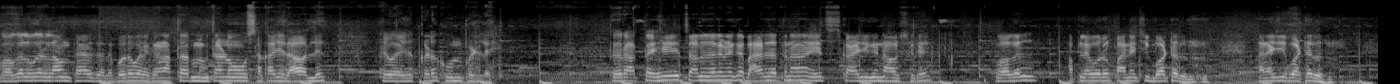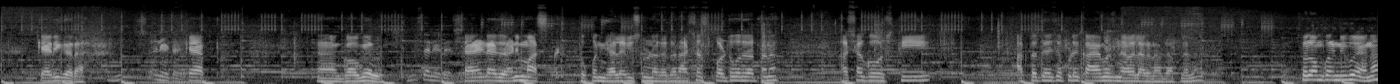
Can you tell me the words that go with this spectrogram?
गॉगल वगैरे लावून तयार झालं. बरोबर आहे कारण आता मित्रांनो सकाळचे दहा वाजले तेव्हा कडक ऊन पडलं आहे तर आता हे चालू झाल्यामुळे म्हणजे काय बाहेर जाताना हेच काळजी घेणं आवश्यक आहे. गॉगल आपल्याबरोबर पाण्याची बॉटल. पाण्याची बॉटल. कॅरी. करा sanitiser cap goggle sanitiser sanitiser आणि मास्क तो पण घ्यायला विसरू नका. कारण अशा स्पॉटवर जाताना अशा गोष्टी आता त्याच्या पुढे कायमच न्याव्या लागणार आपल्याला. चलो ओमकार निघूया ना?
